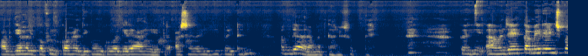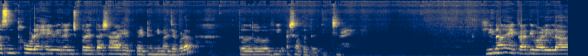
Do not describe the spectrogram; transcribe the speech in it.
अगदी हलकं फुलकं हळदी कुंकू वगैरे आहे तर अशा वेळी ही पैठणी अगदी आरामात घालू शकते. तर ही म्हणजे कमी रेंजपासून थोड्या हेवी रेंजपर्यंत अशा आहेत पैठणी माझ्याकडं. तर ही अशा पद्धतीची आहे. ही ना एका दिवाळीला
